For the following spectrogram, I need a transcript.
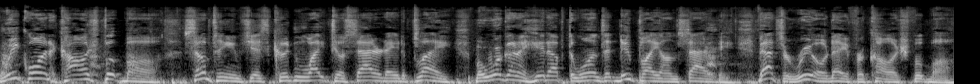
Week one of college football. Some teams just couldn't wait till Saturday to play, but we're going to hit up the ones that do play on Saturday. That's a real day for college football.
